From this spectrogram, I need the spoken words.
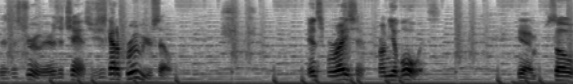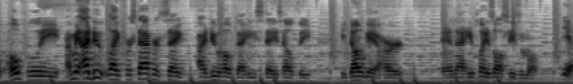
This is true. There's a chance. You just got to prove yourself. Inspiration from your boys. Yeah. So hopefully, I mean, I do like for Stafford's sake, I do hope that he stays healthy, he don't get hurt, and that he plays all season long. Yeah.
